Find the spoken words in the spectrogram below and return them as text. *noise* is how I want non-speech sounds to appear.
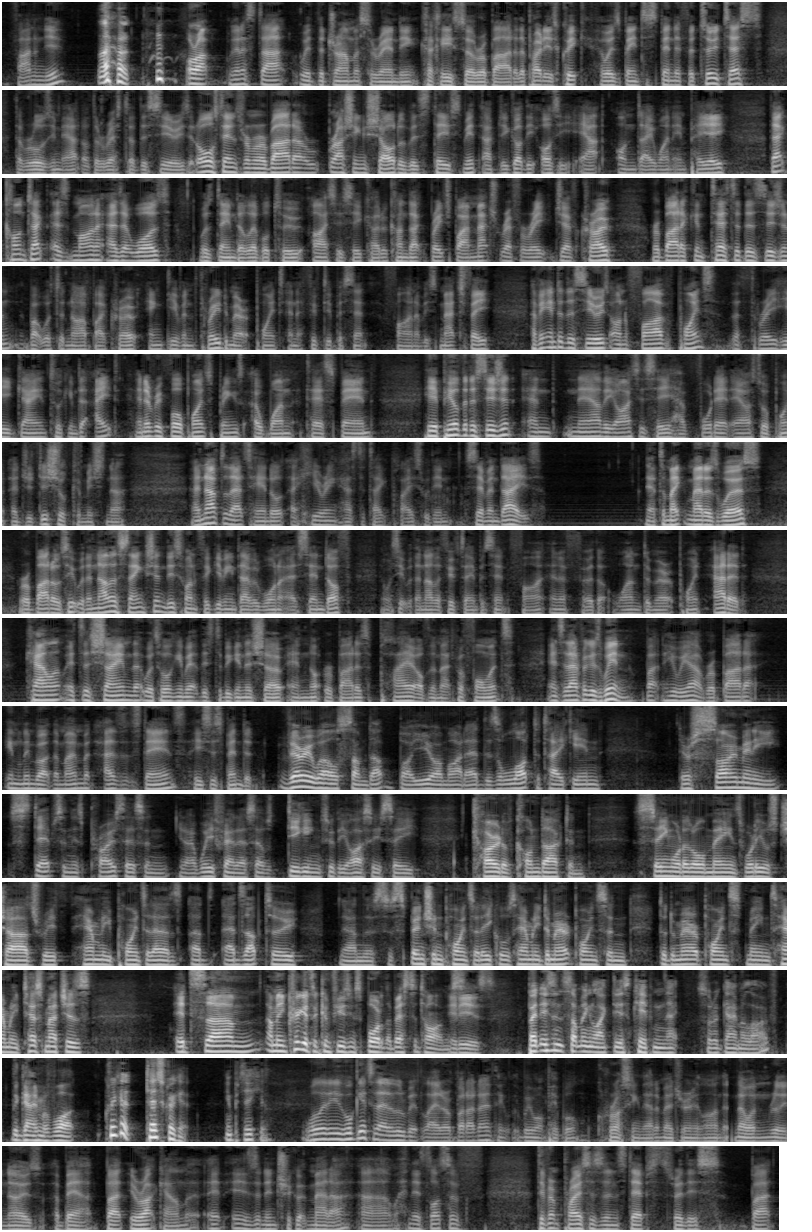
Fine and you? *laughs* All right, we're going to start with the drama surrounding Kagiso Rabada, the Proteas quick, who has been suspended for two tests that rules him out of the rest of the series. It all stems from Rabada brushing shoulders with Steve Smith after he got the Aussie out on day one in PE. That contact, as minor as it was, was deemed a level two ICC code of conduct breached by match referee Jeff Crowe. Rabada contested the decision but was denied by Crowe and given three demerit points and a 50% fine of his match fee. Having entered the series on five points, the three he gained took him to eight, and every four points brings a one test ban. He appealed the decision, and now the ICC have 48 hours to appoint a judicial commissioner. And after that's handled, a hearing has to take place within seven days. Now, to make matters worse, Rabada was hit with another sanction, this one for giving David Warner a send off, and was hit with another 15% fine and a further one demerit point added. Callum, it's a shame that we're talking about this to begin the show and not Rabada's player of the match performance and South Africa's win. But here we are, Rabada in limbo at the moment. As it stands, he's suspended. Very well summed up by you, I might add. There's a lot to take in. There are so many steps in this process, and you know we found ourselves digging through the ICC code of conduct and seeing what it all means, what he was charged with, how many points it adds, adds, adds up to, and the suspension points it equals how many demerit points, and the demerit points means how many test matches. It's, um, I mean, cricket's a confusing sport at the best of times. It is. But isn't something like this keeping that sort of game alive? The game of what? Cricket, Test cricket in particular. Well, it is. We'll get to that a little bit later, but I don't think we want people crossing that imaginary line that no one really knows about. But you're right, Callum. It is an intricate matter, um, and there's lots of different processes and steps through this. But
